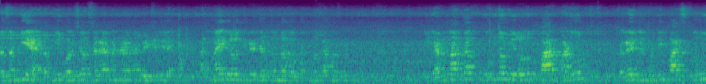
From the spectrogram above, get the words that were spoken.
तसं मी आहे. तर मी वर्षभर सगळ्या मंडळांना भेटी दिल्या आणि नाही गेलो तिकडे जगदंबा चौकात मग काय फरक यांना तर पूर्ण मिरवणूक पार पाडून सगळे गणपती पास करून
